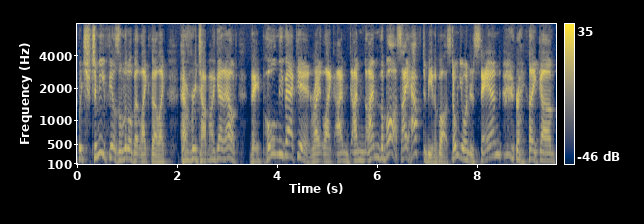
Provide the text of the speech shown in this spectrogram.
which to me feels a little bit like the like every time I get out, they pull me back in, right? Like I'm I'm I'm the boss. I have to be the boss. Don't you understand? Right? Like um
